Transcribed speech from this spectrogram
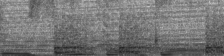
Juicy Podcast.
